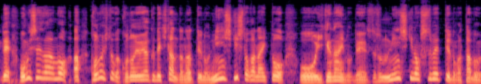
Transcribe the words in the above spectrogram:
い、でお店側もあこの人がこの予約できたんだなっていうのを認識しとかないといけないのでその認識の術っていうのが多分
